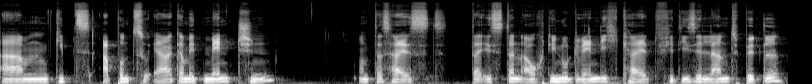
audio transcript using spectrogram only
ähm, gibt es ab und zu Ärger mit Menschen. Und das heißt, da ist dann auch die Notwendigkeit für diese Landbüttel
